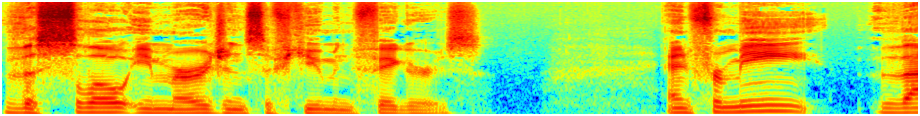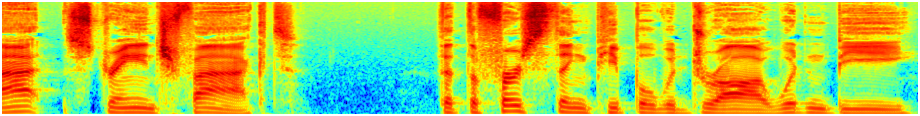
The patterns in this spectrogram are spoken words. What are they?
the slow emergence of human figures. And for me, that strange fact that the first thing people would draw wouldn't be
